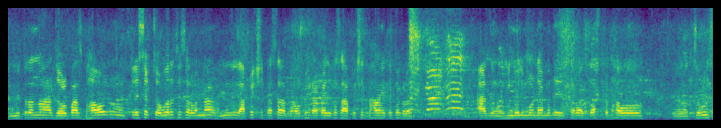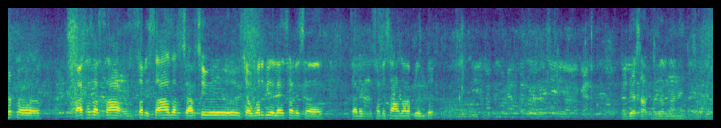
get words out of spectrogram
मित्रांनो आज जवळपास भाव त्रेसष्टच्या वरच आहे सर्वांना. म्हणजे अपेक्षित असा भाव भेटा पाहिजे तसा अपेक्षित भाव आहे त्याच्याकडं. आज हिंगोली मोंढ्यामध्ये सर्वात जास्त भाव चौसष्ट पाच हजार सहा सॉरी सहा हजार चारशेच्या वर गेलेला आहे साडेसहा साडे साडेसहा हजारापर्यंत. उद्या सात हजार जाण्याची शक्यता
